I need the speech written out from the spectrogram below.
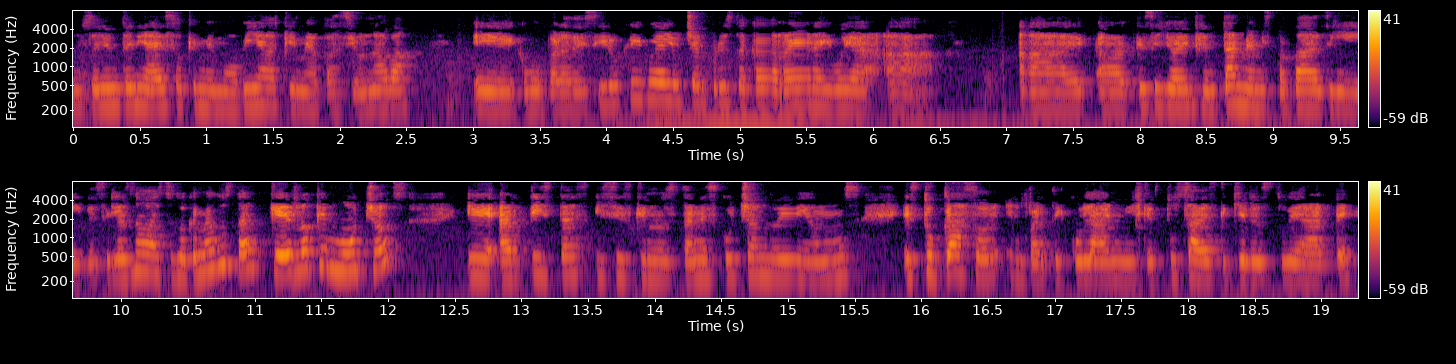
O sea, yo no tenía eso que me movía, que me apasionaba, eh, como para decir, ok, voy a luchar por esta carrera y voy a, a, a, qué sé yo, a enfrentarme a mis papás y decirles, no, esto es lo que me gusta, que es lo que muchos eh, artistas, y si es que nos están escuchando, digamos, es tu caso en particular en el que tú sabes que quieres estudiar arte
